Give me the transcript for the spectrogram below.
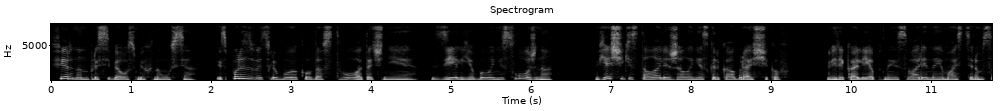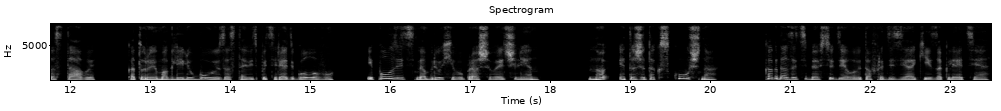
Фернан про себя усмехнулся. Использовать любое колдовство, а точнее зелье, было несложно. В ящике стола лежало несколько образчиков великолепные, сваренные мастером составы, которые могли любую заставить потерять голову и ползать на брюхе, выпрашивая член. Но это же так скучно, когда за тебя все делают афродизиаки и заклятия.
